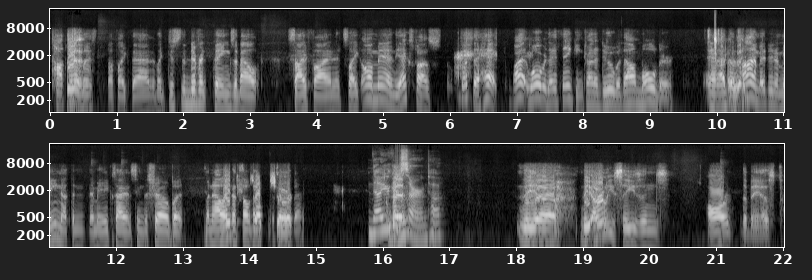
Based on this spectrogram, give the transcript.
top ten Yeah. list stuff like that, like just the different things about sci-fi, and it's like, oh man, the X Files. What the heck? Why? What were they thinking? Trying to do it without Mulder? And at the time, it didn't mean nothing to me because I hadn't seen the show. But but now like, that's all that. jump short. that's No, you're But- concerned, huh? The uh, the early seasons are the best.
